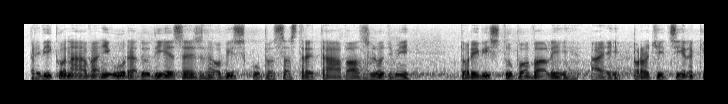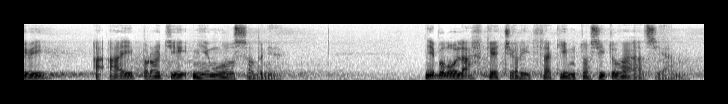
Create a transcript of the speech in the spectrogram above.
Pri vykonávaní úradu diecézneho biskupa sa stretával s ľuďmi, ktorí vystupovali aj proti cirkvi a aj proti nemu osobne. Nebolo ľahké čeliť takýmto situáciám.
